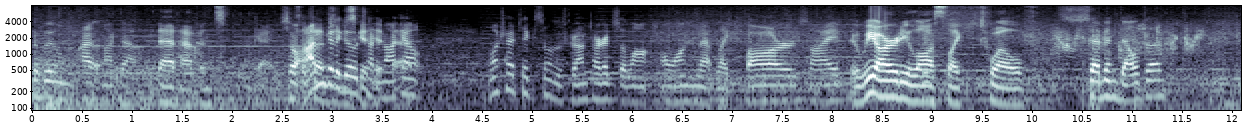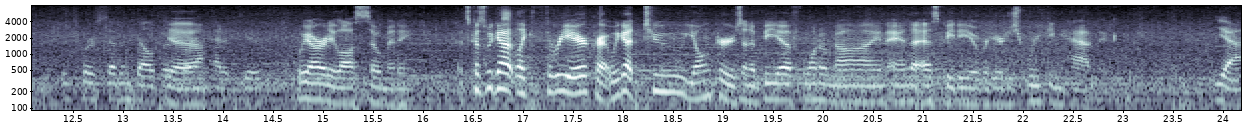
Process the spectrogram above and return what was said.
kaboom, pilot knocked out. That happens. Okay, so Sometimes I'm gonna go try to knock bad. out. I want to try to take some of those ground targets along along that like far side. Yeah, We already lost like 12. Seven Delta. Three square seven Delta. is Yeah. Where I'm headed to. We already lost so many. It's because we got like three aircraft. We got two Junkers and a BF-109 and a SBD over here just wreaking havoc. Yeah.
